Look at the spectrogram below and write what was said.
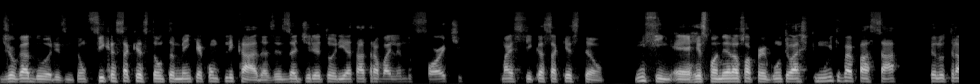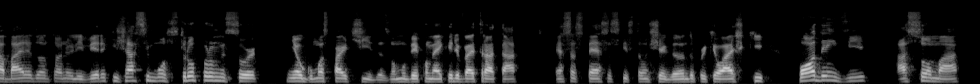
jogadores. Então fica essa questão também que é complicada. Às vezes a diretoria está trabalhando forte, mas fica essa questão. Enfim, é, respondendo a sua pergunta, eu acho que muito vai passar pelo trabalho do Antônio Oliveira, que já se mostrou promissor em algumas partidas. Vamos ver como é que ele vai tratar essas peças que estão chegando, porque eu acho que podem vir a somar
